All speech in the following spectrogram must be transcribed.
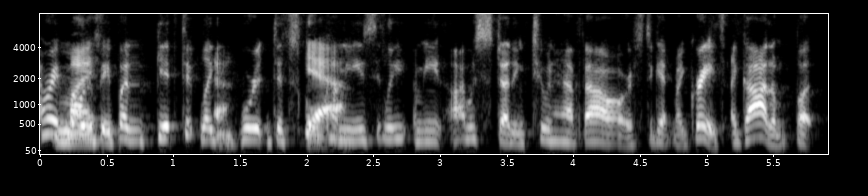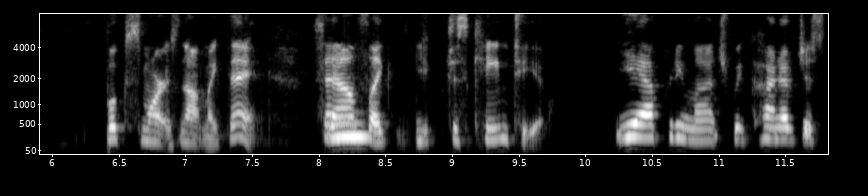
All right, My- motivate, but gifted. Like, Yeah. were, did school Yeah. come easily? I mean, I was studying two and a half hours to get my grades. I got them, but book smart is not my thing. Sounds Mm. like it just came to you. Yeah, pretty much. We kind of just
